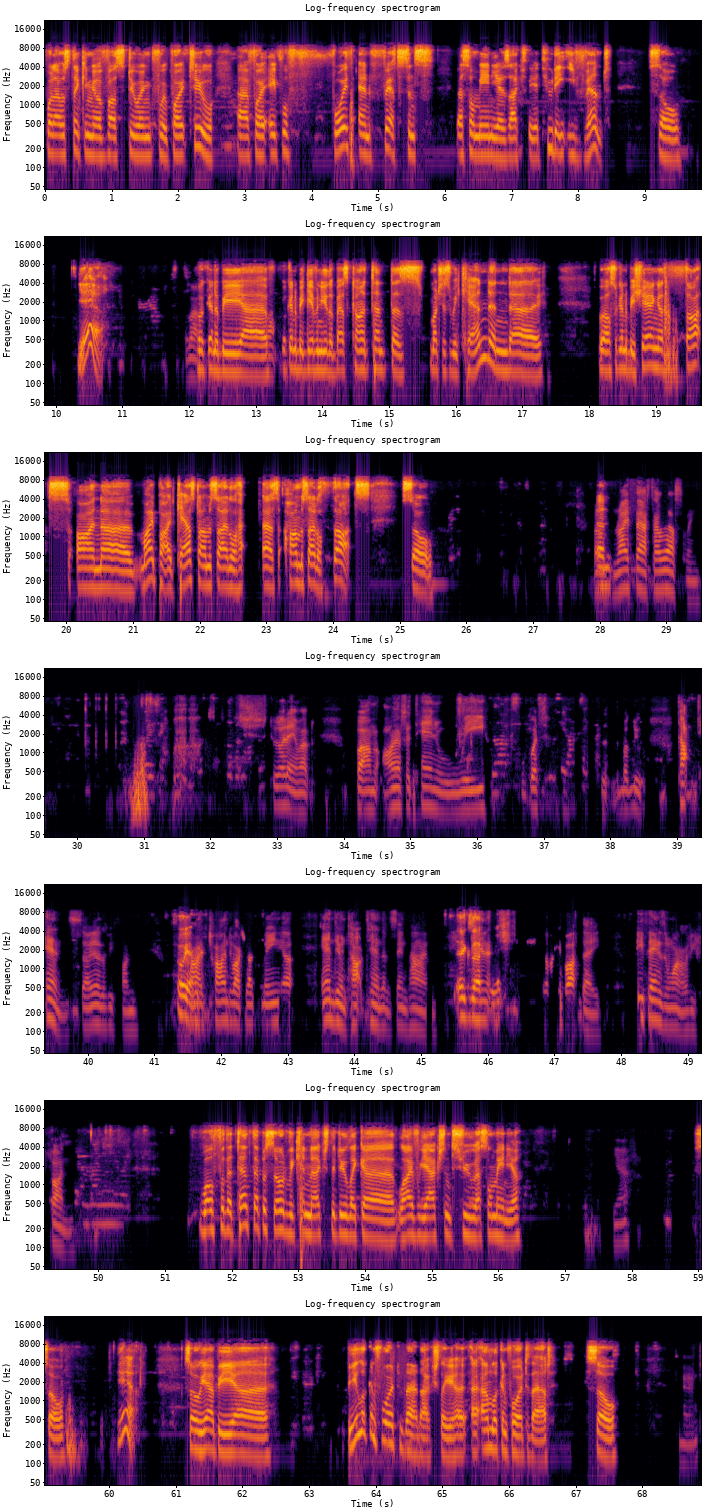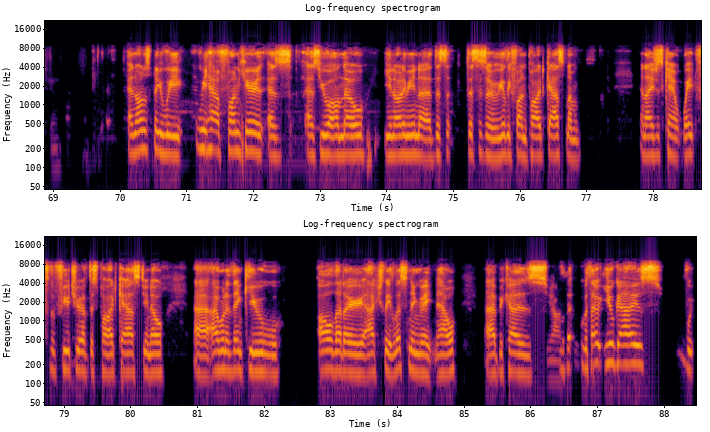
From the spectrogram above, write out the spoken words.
what I was thinking of us doing for part two, uh, for April fourth and fifth, since WrestleMania is actually a two day event. So, yeah, we're gonna be uh, we're gonna be giving you the best content as much as we can, and uh, we're also gonna be sharing our thoughts on uh, my podcast, homicidal uh, homicidal thoughts. So, Well, And- right fast, how wrestling. Too late to interrupt. But um, on episode 10, we what we'll do top 10s. So yeah, that'll be fun. Oh yeah, Try, trying to watch WrestleMania and doing top 10s at the same time. exactly. And your birthday. Three things in one. It'll be fun. Well, for the tenth episode, we can actually do like a live reaction to WrestleMania. Yeah. So, yeah. So yeah, be uh, be looking forward to that. Actually, I, I'm looking forward to that. So, too. And honestly, we we have fun here, as as you all know. You know what I mean. Uh, this this is a really fun podcast, and I'm and I just can't wait for the future of this podcast. You know, uh, I want to thank you all that are actually listening right now, uh, because Yeah. with- without you guys, we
